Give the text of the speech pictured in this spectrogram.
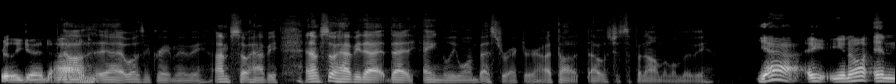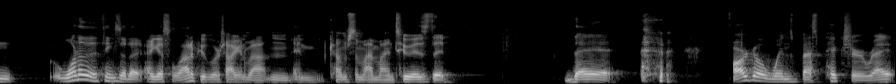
really good. Oh, Um, yeah, it was a great movie. I'm so happy, and I'm so happy that that Ang Lee won Best Director. I thought that was just a phenomenal movie. Yeah, you know, and one of the things that I, I guess a lot of people are talking about and, and comes to my mind too is that that Argo wins Best Picture, right?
